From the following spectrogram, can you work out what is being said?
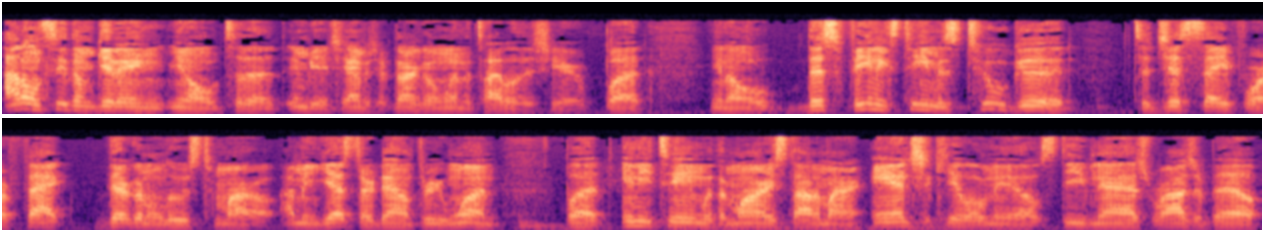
I don't see them getting you know to the NBA championship. They're not going to win the title this year. But you know this Phoenix team is too good to just say for a fact they're going to lose tomorrow. I mean, yes, they're down three one, but any team with Amare Stoudemire and Shaquille O'Neal, Steve Nash, Raja Bell,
